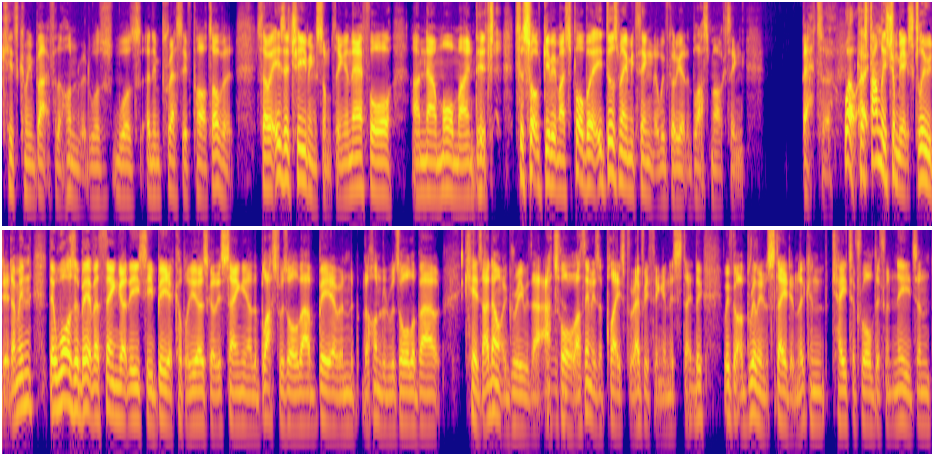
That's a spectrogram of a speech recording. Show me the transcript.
kids coming back for the 100 was was an impressive part of it. So it is achieving something, and therefore I'm now more minded to sort of give it my support. But it does make me think that we've got to get the blast marketing better. Well, because families shouldn't be excluded. I mean, there was a bit of a thing at the ECB a couple of years ago. They're saying, you know, the blast was all about beer and the hundred was all about kids. I don't agree with that at mm-hmm. all. I think there's a place for everything in this state. We've got a brilliant stadium that can cater for all different needs, and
